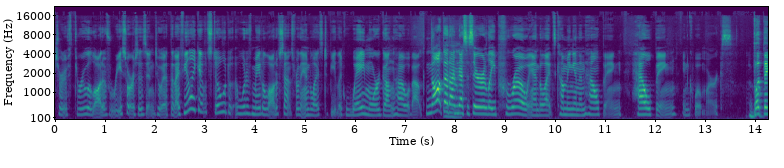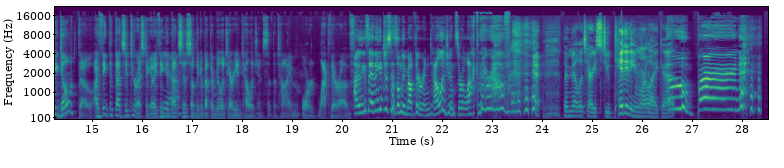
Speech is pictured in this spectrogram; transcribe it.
sort of threw a lot of resources into it that I feel like it still would would have made a lot of sense for the Andalites to be like way more gung ho about. Not that I'm mm-hmm. necessarily pro Andalites coming in and helping, helping in quote marks. But they don't, though. I think that that's interesting, and I think that Yeah. that says something about their military intelligence at the time, or lack thereof. I was gonna say I think it just says something about their intelligence or lack thereof. The military stupidity, more like it. Ooh, burn!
